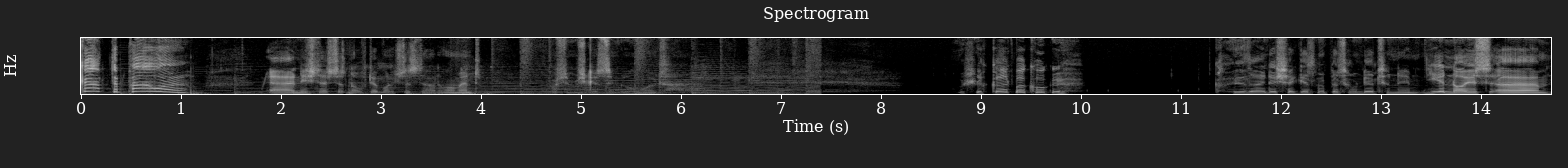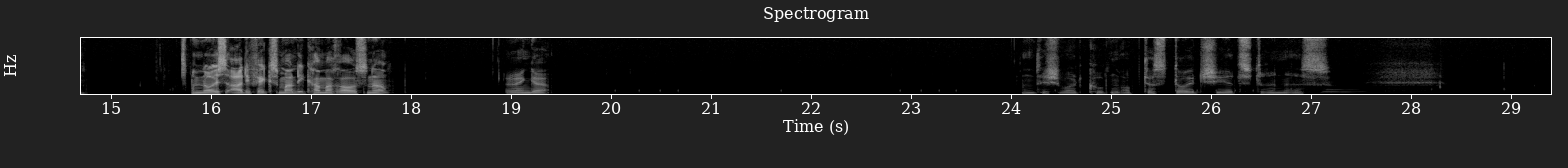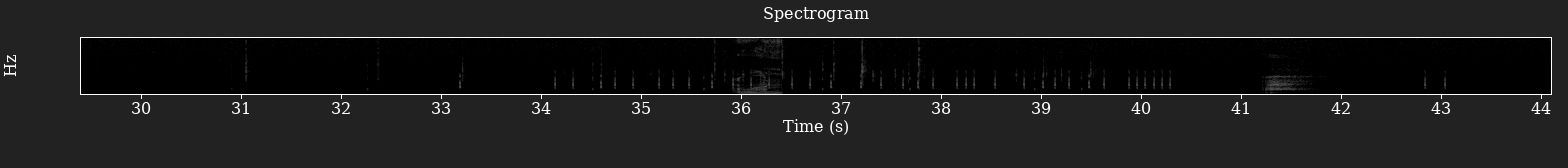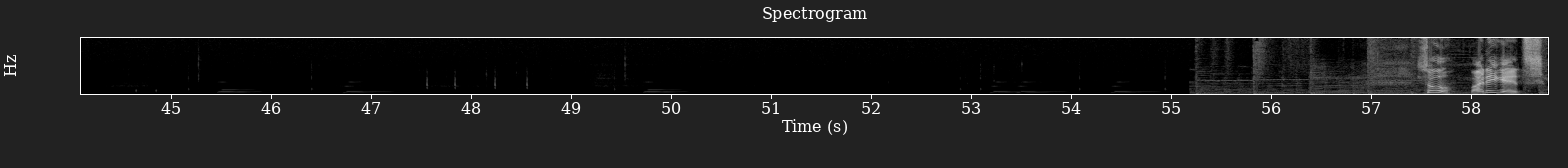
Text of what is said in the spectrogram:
Got the power. Äh, nicht, dass ich das noch auf der Wunschliste hatte. Moment. Was ich mich gestern geholt. Muss ich gerade mal gucken. Kann sein, dass ich vergessen habe, das runterzunehmen. Hier ein neues, äh, neues Artifacts Money kam raus, ne? Renger. Und ich wollte gucken, ob das Deutsche jetzt drin ist. One. So, weiter geht's.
